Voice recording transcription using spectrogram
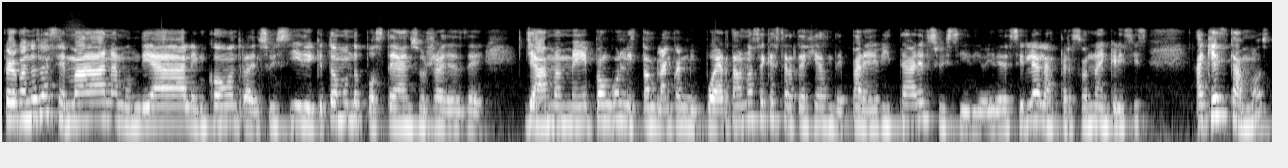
pero cuando es la semana mundial en contra del suicidio y que todo el mundo postea en sus redes de llámame, pongo un listón blanco en mi puerta o no sé qué estrategias de, para evitar el suicidio y decirle a la persona en crisis, aquí estamos.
